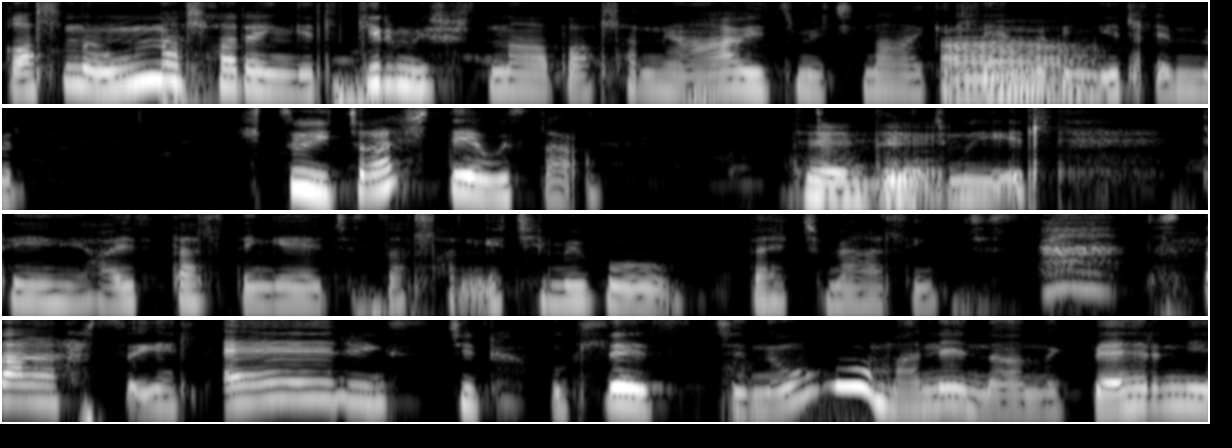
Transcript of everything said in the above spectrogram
гол нь өмнө нь болохоор ингээд гэр мөртнаагаад болохоор нэг аав ээж мэж нагаа гэл амар ингээд амар хэцүү хийж байгаа штэ үгүй Тийм тийм. мэгэл тэгээ хоёр талд ингээд явж байгаа болохоор ингээд чимээгүй байж магаал ингэж тустаа гарсан гэл айрын чинь өглөөс чинь өө манай нөө нэг байрны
